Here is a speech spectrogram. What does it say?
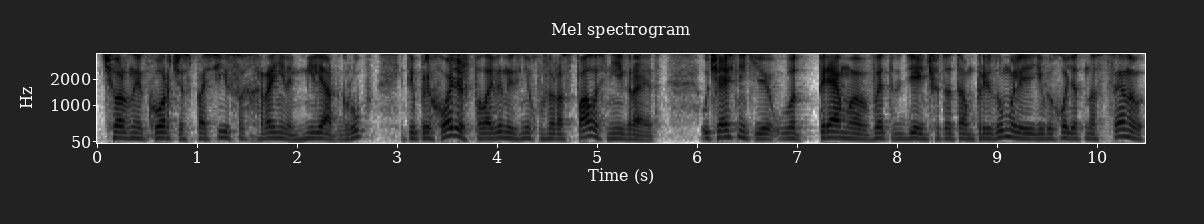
Черные Корчи, Спаси и Сохрани. Миллиард групп. И ты приходишь, половина из них уже распалась, не играет. Участники вот прямо в этот день что-то там придумали и выходят на сцену,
